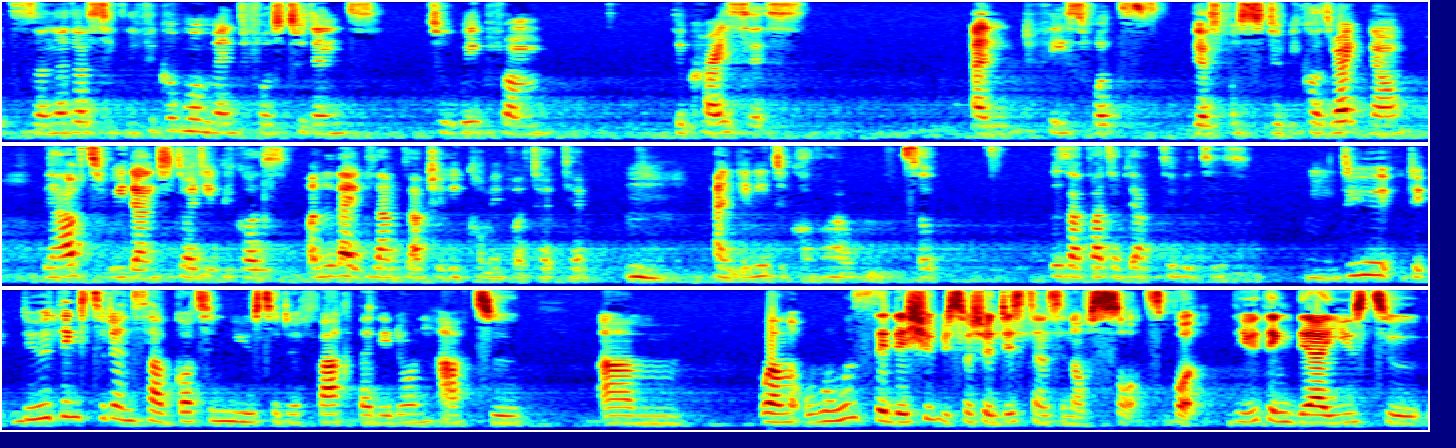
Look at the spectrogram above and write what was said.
it is another significant moment for students to wake from the crisis and face what they're supposed to do because right now they have to read and study because another exam is actually coming for third term mm. and they need to cover up. So those are part of the activities. Do you do, you think students have gotten used to the fact that they don't have to um well we won't say they should be social distancing of sorts, but do you think they are used to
